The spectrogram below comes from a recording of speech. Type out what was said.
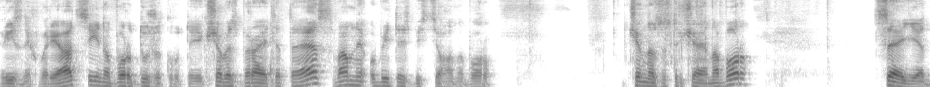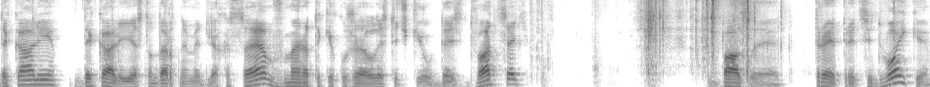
різних варіацій. Набор дуже крутий. Якщо ви збираєте ТС, вам не обійтись без цього набору. Чим нас зустрічає набор? Це є декалі. Декалі є стандартними для ХСМ. В мене таких уже листочків десь 20. Бази 3,32.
